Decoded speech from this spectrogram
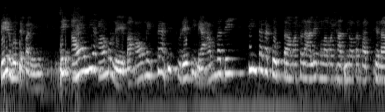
বের হতে পারিনি। সেই আওয়ামী আমলে বা আওয়ামী ফ্যাসিস্ট রেজিমে আমরা যেই চিন্তাটা করতাম, আসলে আলেম ওলামা স্বাধীনতা পাচ্ছে না,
